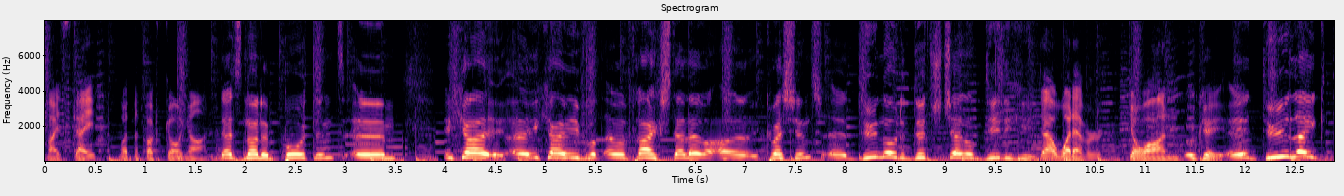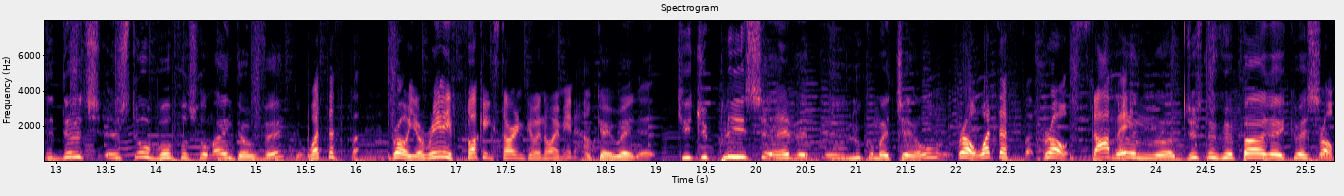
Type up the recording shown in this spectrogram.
my Skype? What the fuck's going on? That's not important. Um, ik, ga, uh, ik ga even wat uh, vragen stellen. Uh, questions. Do you know the Dutch channel DDG? Yeah, whatever. Go on. Okay. Uh, do you like the Dutch stroopwafels from Eindhoven? What the fuck? Bro, you're really fucking starting to annoy me now. Okay, wait. Could you please have a look on my channel? Bro, what the fuck? Bro, stop it. nee, just nog een paar questions. Bro,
